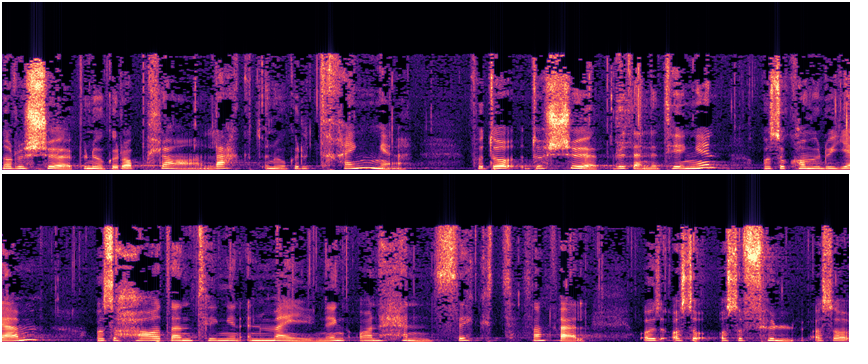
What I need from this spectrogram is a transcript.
når du kjøper noe du har planlagt, og noe du trenger. For da kjøper du denne tingen, og så kommer du hjem, og så har den tingen en mening og en hensikt. sant vel? Og, og, så, og så full, altså,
